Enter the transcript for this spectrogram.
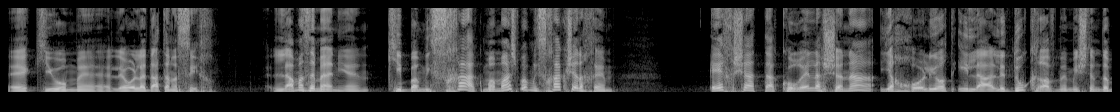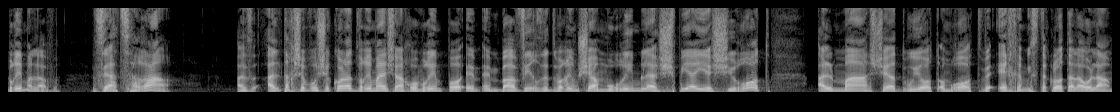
לקיום, להולדת הנסיך. למה זה מעניין? כי במשחק, ממש במשחק שלכם, איך שאתה קורא לשנה יכול להיות עילה לדו-קרב ממי שאתם מדברים עליו. זה הצהרה. אז אל תחשבו שכל הדברים האלה שאנחנו אומרים פה הם, הם באוויר, זה דברים שאמורים להשפיע ישירות על מה שהדמויות אומרות ואיך הן מסתכלות על העולם.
